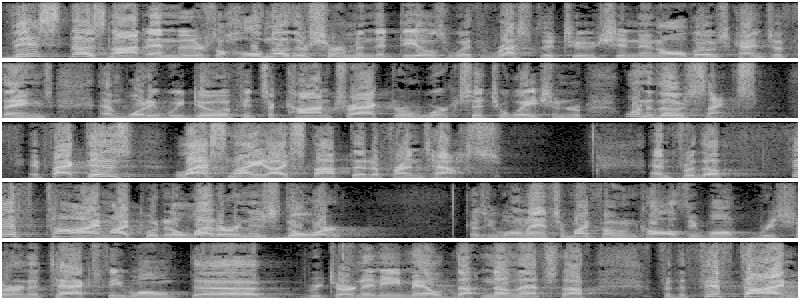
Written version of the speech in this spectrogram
this does not, and there's a whole other sermon that deals with restitution and all those kinds of things, and what do we do if it's a contract or work situation or one of those things. In fact is, last night I stopped at a friend's house. And for the fifth time, I put a letter in his door because he won't answer my phone calls, he won't return a text, he won't uh, return an email, none of that stuff. For the fifth time,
